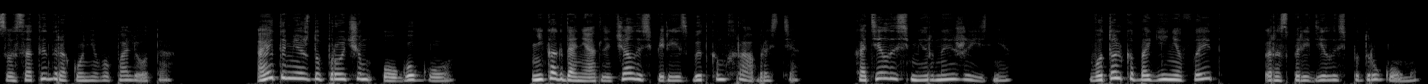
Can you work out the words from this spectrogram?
с высоты драконьего полета. А это, между прочим, ого-го. Никогда не отличалась переизбытком храбрости. Хотелось мирной жизни. Вот только богиня Фейт распорядилась по-другому.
